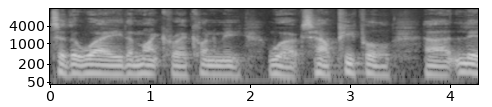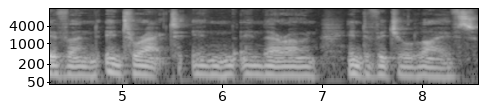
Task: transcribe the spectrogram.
to the way the microeconomy works, how people uh, live and interact in, in their own individual lives.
